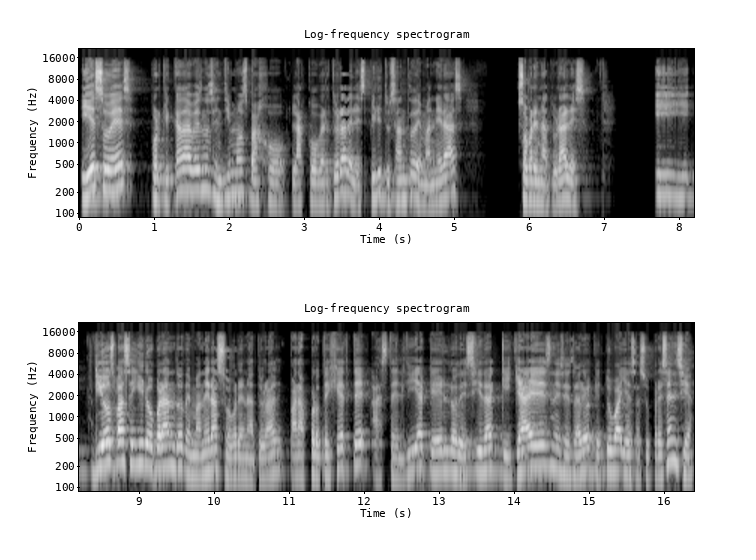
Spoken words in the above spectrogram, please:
Y eso es porque cada vez nos sentimos bajo la cobertura del Espíritu Santo de maneras sobrenaturales. Y Dios va a seguir obrando de manera sobrenatural para protegerte hasta el día que Él lo decida que ya es necesario que tú vayas a su presencia.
